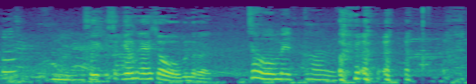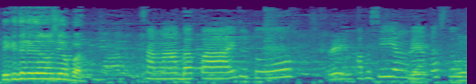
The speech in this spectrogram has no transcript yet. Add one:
Se- sekilas kayak cowok beneran? Cowok metal. Dikejar-kejar sama siapa? Sama bapak itu tuh. Apa sih yang di atas tuh?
